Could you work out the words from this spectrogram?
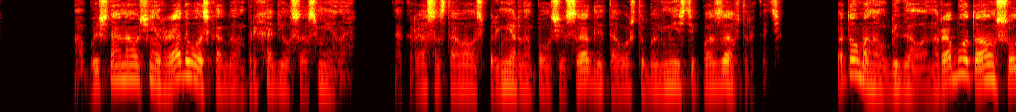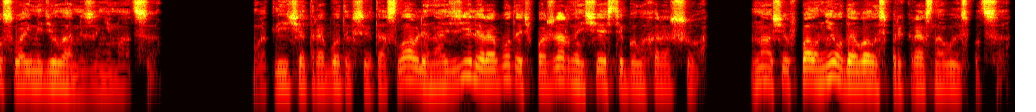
Обычно она очень радовалась, когда он приходил со смены. Как раз оставалось примерно полчаса для того, чтобы вместе позавтракать. Потом она убегала на работу, а он шел своими делами заниматься. В отличие от работы в Святославле, на Зиле работать в пожарной части было хорошо. Ночью вполне удавалось прекрасно выспаться.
